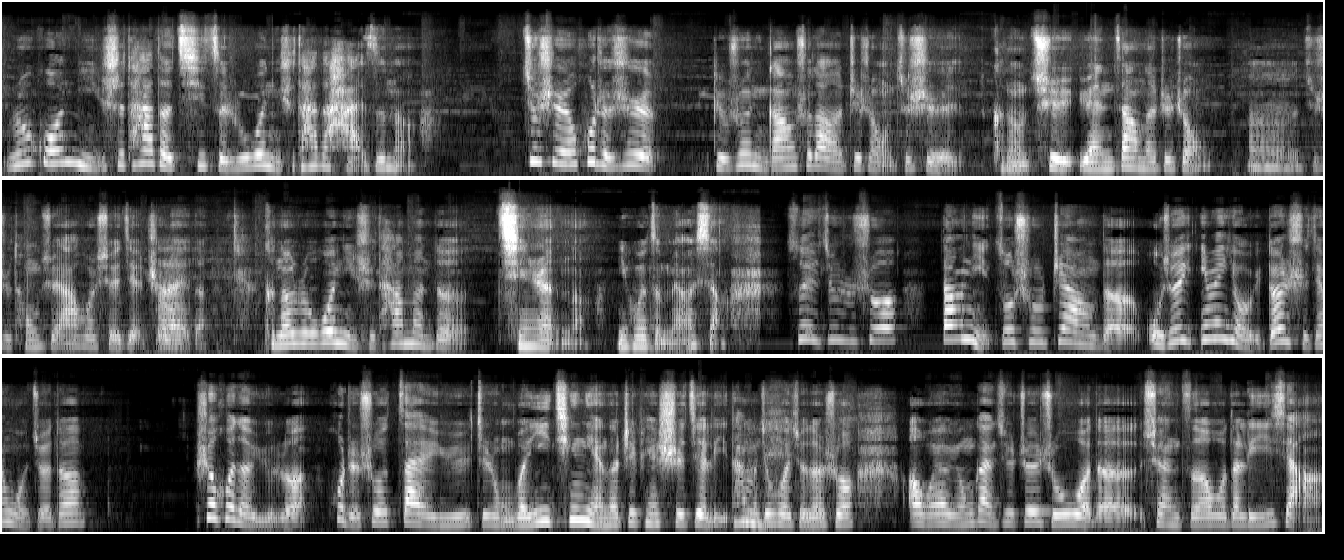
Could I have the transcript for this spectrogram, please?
如果你是他的妻子，如果你是他的孩子呢？就是或者是比如说你刚刚说到的这种，就是可能去援藏的这种，呃，就是同学啊或者学姐之类的，可能如果你是他们的亲人呢，你会怎么样想？所以就是说，当你做出这样的，我觉得，因为有一段时间，我觉得社会的舆论，或者说在于这种文艺青年的这片世界里，他们就会觉得说，哦，我要勇敢去追逐我的选择，我的理想，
